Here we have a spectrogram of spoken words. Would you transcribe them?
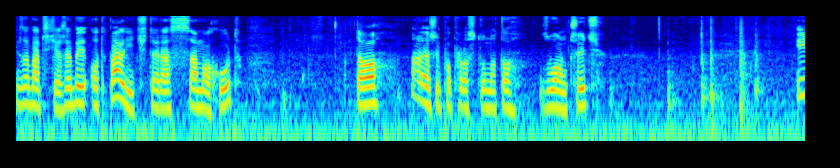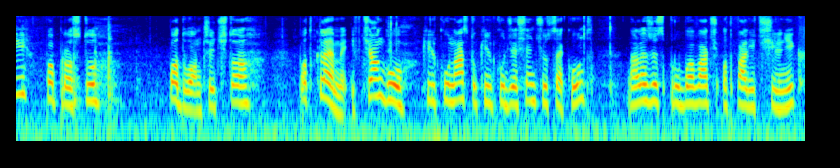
I zobaczcie, żeby odpalić teraz samochód, to należy po prostu no to złączyć i po prostu podłączyć to pod klemy. I w ciągu kilkunastu, kilkudziesięciu sekund należy spróbować odpalić silnik.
